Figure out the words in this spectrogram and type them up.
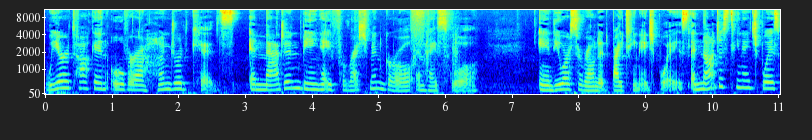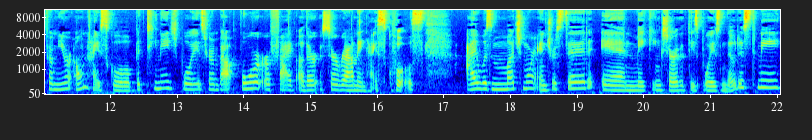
We are talking over a hundred kids. Imagine being a freshman girl in high school and you are surrounded by teenage boys and not just teenage boys from your own high school but teenage boys from about four or five other surrounding high schools. I was much more interested in making sure that these boys noticed me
